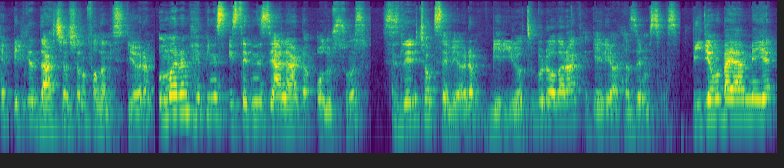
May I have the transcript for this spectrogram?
Hep birlikte ders çalışalım falan istiyorum. Umarım hepiniz istediğiniz yerlerde olursunuz. Sizleri çok seviyorum. Bir YouTuber olarak geliyor. Hazır mısınız? Videomu beğenmeyi,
